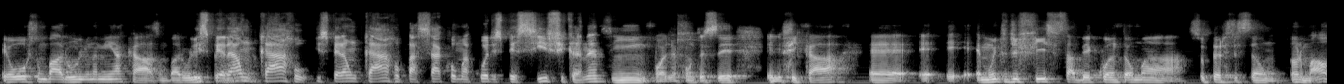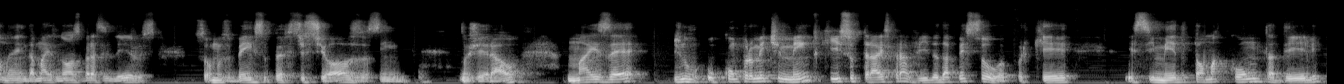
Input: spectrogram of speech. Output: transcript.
eu ouço um barulho na minha casa, um barulho esperar estranho. um carro, esperar um carro passar com uma cor específica, né? Sim, pode acontecer. Ele ficar é, é, é, é muito difícil saber quanto é uma superstição normal, né? Ainda mais nós brasileiros somos bem supersticiosos assim no geral, mas é o comprometimento que isso traz para a vida da pessoa, porque esse medo toma conta dele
